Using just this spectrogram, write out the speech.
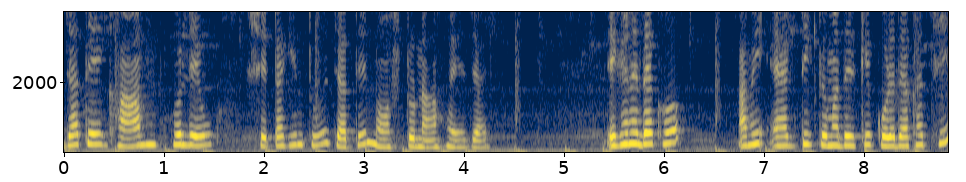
যাতে ঘাম হলেও সেটা কিন্তু যাতে নষ্ট না হয়ে যায়। এখানে দেখো, আমি একদিক তোমাদেরকে করে দেখাচ্ছি।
